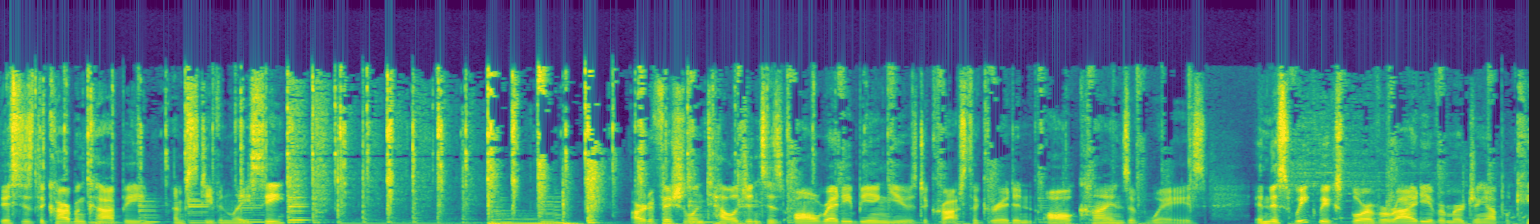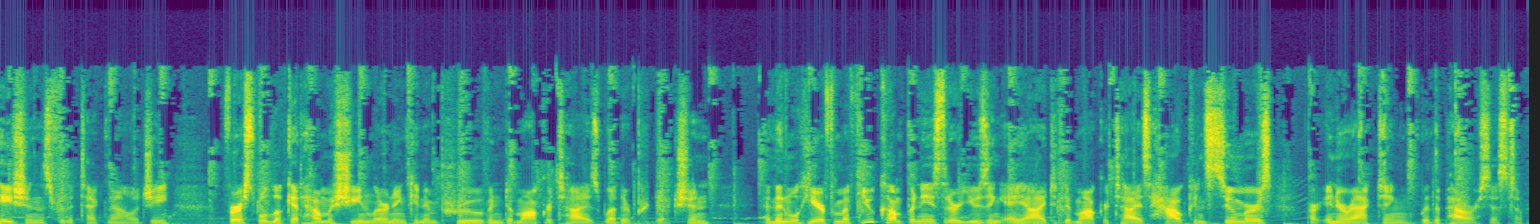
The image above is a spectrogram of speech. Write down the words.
This is the Carbon Copy. I'm Stephen Lacey. Artificial intelligence is already being used across the grid in all kinds of ways. In this week, we explore a variety of emerging applications for the technology. First, we'll look at how machine learning can improve and democratize weather prediction. And then we'll hear from a few companies that are using AI to democratize how consumers are interacting with the power system.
